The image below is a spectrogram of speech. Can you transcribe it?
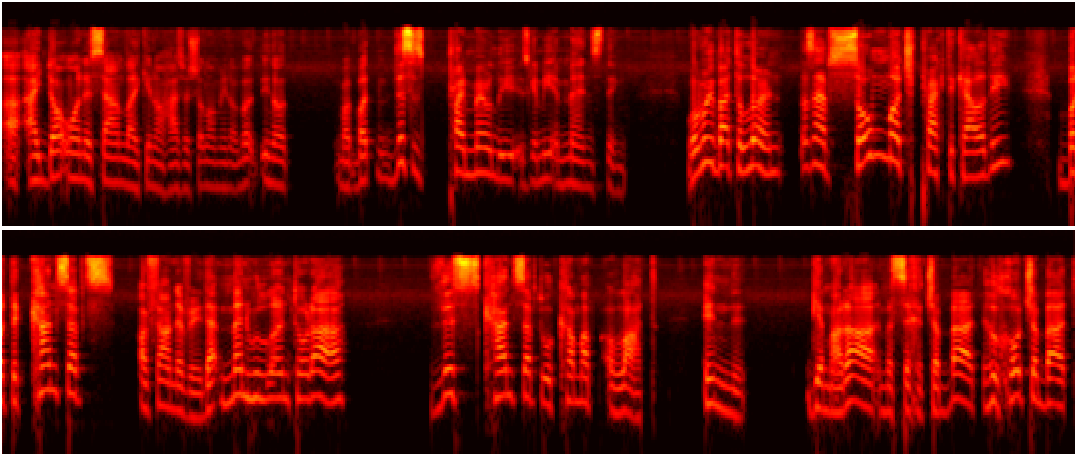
Uh, I don't want to sound like, you know, Hasra Shalom, you know, but, you know, but, but this is primarily is going to be a men's thing. What we're about to learn doesn't have so much practicality, but the concepts are found everywhere. That men who learn Torah, this concept will come up a lot in Gemara, Masechet Shabbat, Hilchot Shabbat,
